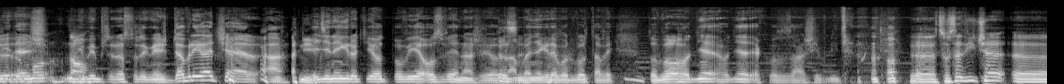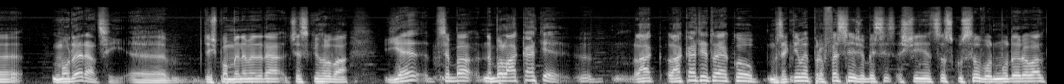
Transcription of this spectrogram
Přijdeš, mo- no. v přenosu řekneš dobrý večer a Nic. jediný, kdo ti odpoví, je ozvěna, že jo, tamhle někde od Vltavy. To bylo hodně, hodně jako záživný. No. Co se týče eh, moderací, eh, když pomeneme teda Českého lva, je třeba, nebo láká tě, lák, láká tě to jako, řekněme, profesně, že by si ještě něco zkusil odmoderovat,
